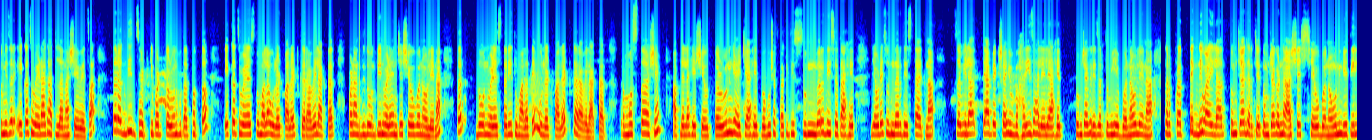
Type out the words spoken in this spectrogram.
तुम्ही जर एकच वेडा घातला ना शेवेचा तर अगदी झटकीपट तळून होतात. फक्त एकच वेळेस तुम्हाला उलटपालट करावे लागतात. पण अगदी दोन तीन वेळ्यांचे शेव बनवले ना तर दोन वेळेस तरी तुम्हाला ते उलटपालट करावे लागतात. तर मस्त असे आपल्याला हे शेव तळून घ्यायचे आहेत. बघू शकता किती सुंदर दिसत आहेत. जेवढे सुंदर दिसत आहेत ना. चवीला त्यापेक्षाही भारी झालेले आहेत. तुमच्या घरी जर तुम्ही हे बनवले ना तर प्रत्येक दिवाळीला तुमच्या घरचे तुमच्याकडनं असे शेव बनवून घेतील.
